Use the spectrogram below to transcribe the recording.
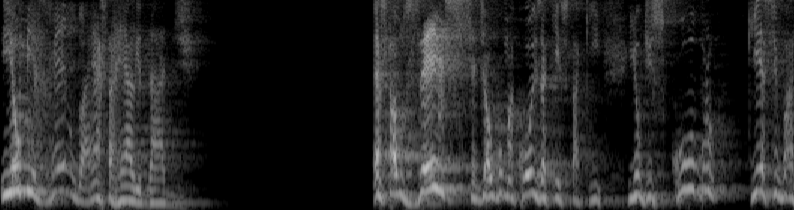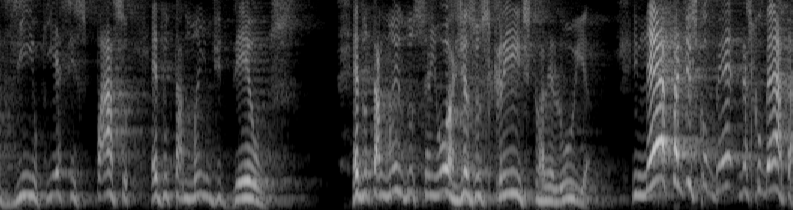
e eu me rendo a esta realidade, esta ausência de alguma coisa que está aqui, e eu descubro que esse vazio, que esse espaço é do tamanho de Deus, é do tamanho do Senhor Jesus Cristo, aleluia. E nessa descoberta,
